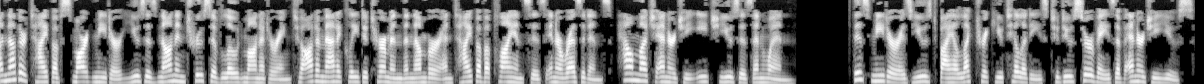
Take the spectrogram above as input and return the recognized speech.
Another type of smart meter uses non-intrusive load monitoring to automatically determine the number and type of appliances in a residence, how much energy each uses and when. This meter is used by electric utilities to do surveys of energy use.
